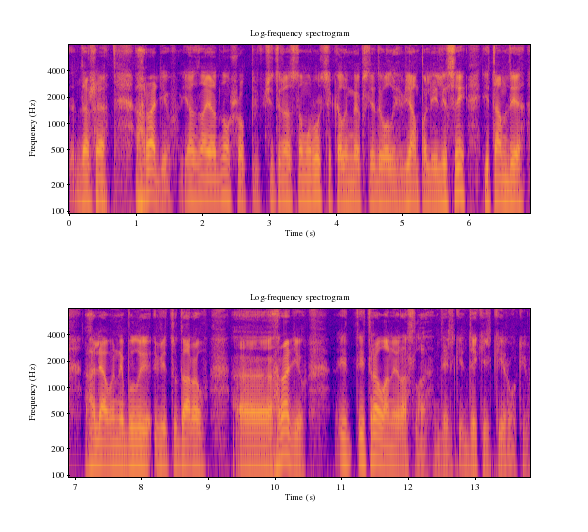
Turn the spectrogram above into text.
навіть градів. Я знаю одно, що в 2014 році, коли ми обслідували в Ямполі ліси, і там, де галявини були від ударів е, градів, і, і трава не росла декілька, років.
